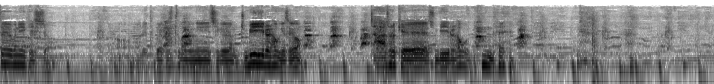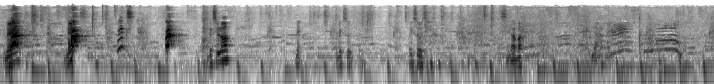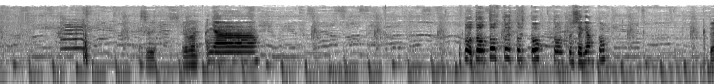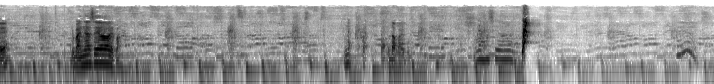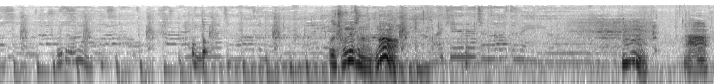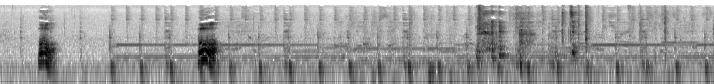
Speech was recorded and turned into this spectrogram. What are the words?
게스트 분이 계시죠. 어, 오늘의 특별 게스트 분이 지금 준비를 하고 계세요. 자, 저렇게 준비를 하고 있는데. 네? 맥스? 맥스? 맥스 일로 와? 맥, 맥스, 어디- 맥스 어디야? 맥스 일로 와봐. 맥스, 여러분, 안녕. 또, 또, 또, 또, 또, 또, 또, 또 시작이야? 또? 어때? 여러분, 안녕하세요. 해봐. 안녕, 아, 아, 나 말고. 안녕하세요. 오늘 좋은 냄새 나는구나. 음. 아. 뭐 먹어? 뭐 먹어?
